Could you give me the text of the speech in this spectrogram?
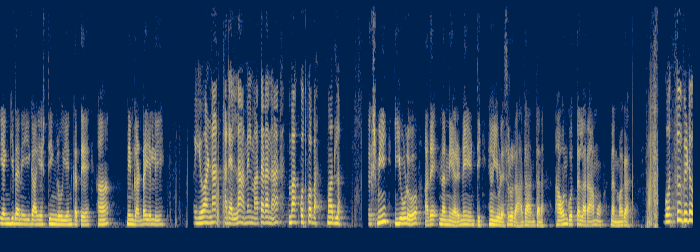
ಹೆಂಗಿದ್ದಾನೆ ಈಗ? ಎಷ್ಟು ತಿಂಗಳು? ಏನು ಕತೆ? ಹಾ? ನಿನ್ನ ಗಂಡ ಎಲ್ಲಿ? ಅಯ್ಯೋ ಅಣ್ಣ ಅದೆಲ್ಲ ಆಮೇಲೆ ಮಾತಾಡೋಣ. ಬಾ ಕೂತ್ಕೋ ಬಾ ಮೊದಲು. ಲಕ್ಷ್ಮಿ ಇವಳು ಅದೇ ನನ್ನ ಎರಡನೇ ಹೆಂಡತಿ. ಇವಳ ಹೆಸರು ರಾಧಾ ಅಂತಾನ. ಅವನು ಗೊತ್ತಲ್ಲ ರಾಮು ನನ್ನ ಮಗ. ಗೊತ್ತು ಬಿಡು.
